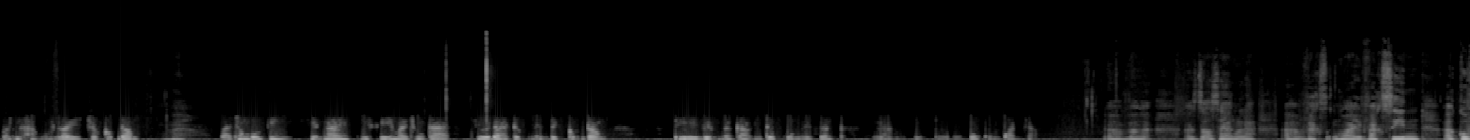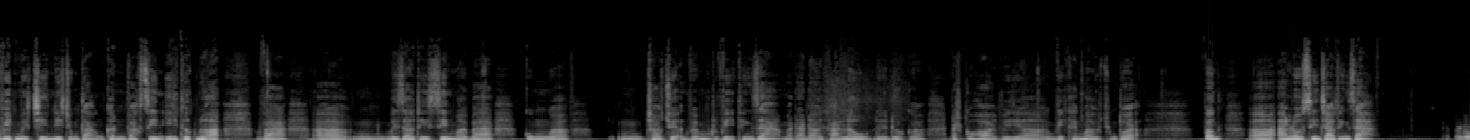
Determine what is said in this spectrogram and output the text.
vẫn là nguồn lây cho cộng đồng. Và trong bối cảnh hiện nay thì khi mà chúng ta chưa đạt được miễn dịch cộng đồng thì việc nâng cao ý thức của người dân là một yếu tố vô cùng quan trọng. À, vâng ạ, à, rõ ràng là à, vac, ngoài vaccine à, COVID-19 thì chúng ta cũng cần vaccine ý thức nữa. Và à, bây giờ thì xin mời bà cùng à, trò chuyện với một vị thính giả mà đã đợi khá lâu để được à, đặt câu hỏi với à, vị khách mời của chúng tôi ạ. Vâng, à, alo xin chào thính giả. Alo,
